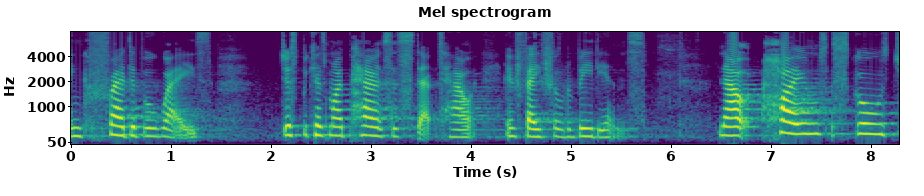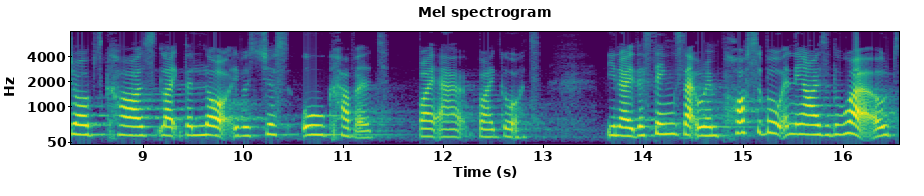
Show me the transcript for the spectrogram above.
incredible ways just because my parents had stepped out in faith filled obedience. Now, homes, schools, jobs, cars, like the lot, it was just all covered by, our, by God. You know, the things that were impossible in the eyes of the world,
